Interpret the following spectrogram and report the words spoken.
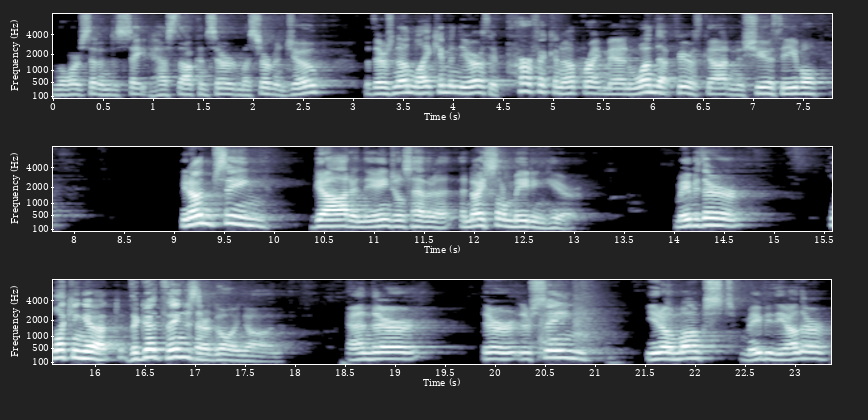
And the Lord said unto Satan, Hast thou considered my servant Job? That there is none like him in the earth, a perfect and upright man, one that feareth God and escheweth evil. You know, I'm seeing God and the angels having a, a nice little meeting here. Maybe they're looking at the good things that are going on, and they're they're they're seeing, you know, amongst maybe the other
